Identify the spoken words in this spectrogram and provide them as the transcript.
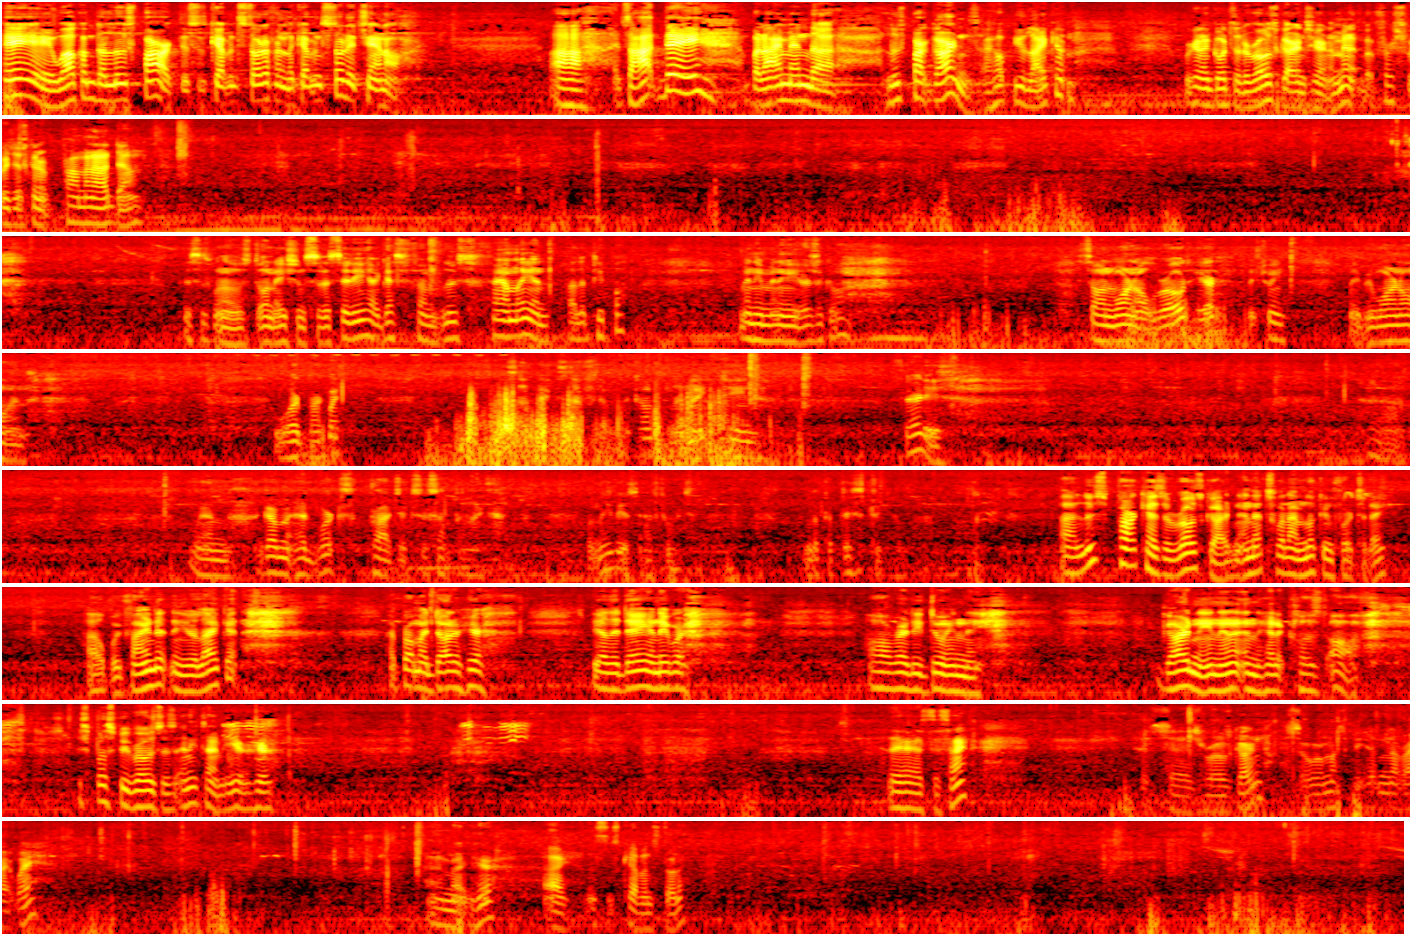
Hey, welcome to Loose Park. This is Kevin Stoda from the Kevin Stoda channel. Uh, it's a hot day, but I'm in the Loose Park Gardens. I hope you like it. We're gonna go to the Rose Gardens here in a minute, but first we're just gonna promenade down. This is one of those donations to the city, I guess, from Loose family and other people many, many years ago. It's on Wornall Road here, between maybe Wornall and Ward Parkway. Is the big stuff that would come from the 1930s. When government had works projects or something like that. But maybe it's afterwards. Look up the history. Uh, Loose Park has a rose garden, and that's what I'm looking for today. I hope we find it and you like it. I brought my daughter here the other day, and they were already doing the gardening in it, and they had it closed off. It's supposed to be roses any time of year here. There's the sign. It says Rose Garden, so we must be heading the right way. I'm right here. Hi, this is Kevin Stoda.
